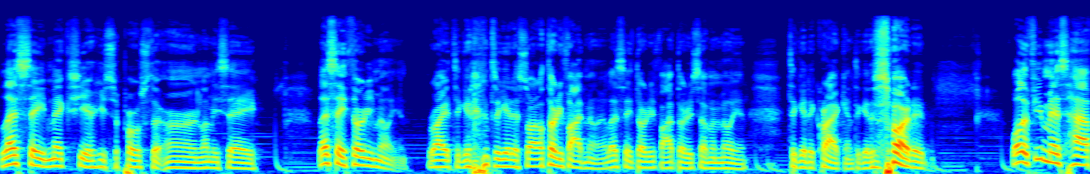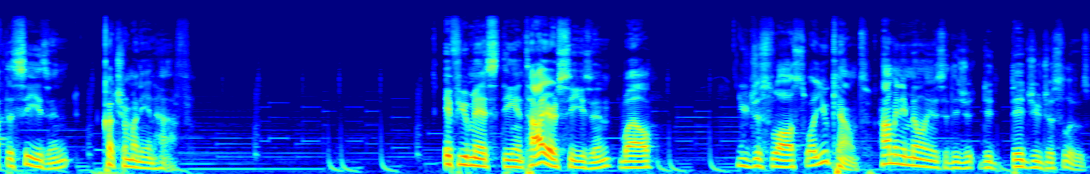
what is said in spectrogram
let's say next year he's supposed to earn, let me say, let's say 30 million right? To get to get it started, 35 million. Let's say 35, 37 million to get it cracking, to get it started. Well, if you miss half the season, cut your money in half. If you miss the entire season, well, you just lost. Well, you count. How many millions did you did, did you just lose?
